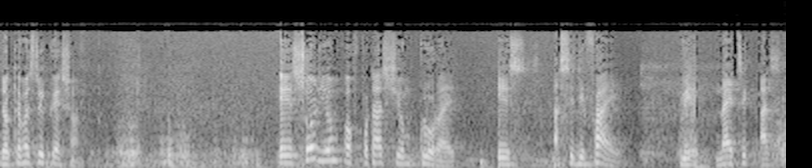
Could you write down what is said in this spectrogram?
Your chemistry question. A sodium of potassium chloride is acidified with nitric acid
